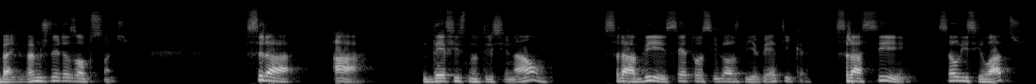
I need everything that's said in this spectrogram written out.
Bem, vamos ver as opções. Será A. Déficit nutricional? Será B. Cetoacidose diabética? Será C. Salicilatos?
